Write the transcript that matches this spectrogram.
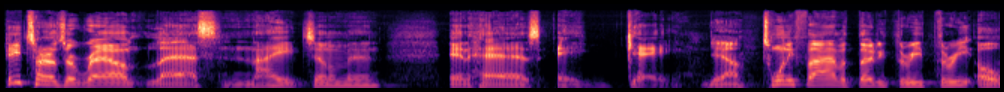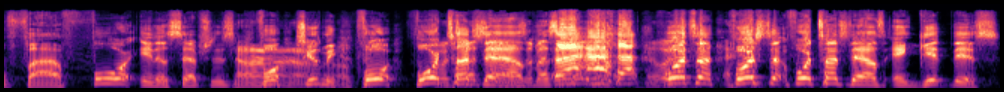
He turns around last night, gentlemen, and has a game. Yeah. 25 or 33, 305, four interceptions. No, four, no, no, excuse me, okay. four, four, four touchdowns. touchdowns. four, tu- four, four touchdowns, and get this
